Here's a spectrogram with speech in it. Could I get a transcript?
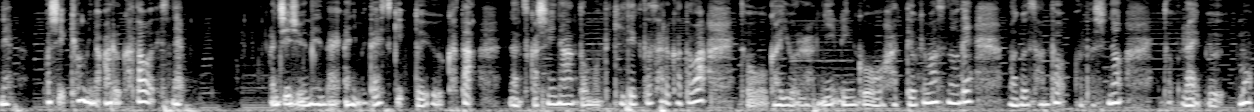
ね、もし興味のある方はですね80年代アニメ大好きという方懐かしいなと思って聞いてくださる方は、えっと、概要欄にリンクを貼っておきますのでマグーさんと私の、えっと、ライブも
